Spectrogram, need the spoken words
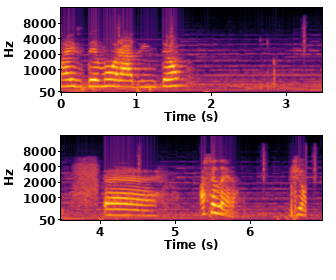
mais demorado, então é, acelera. João.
